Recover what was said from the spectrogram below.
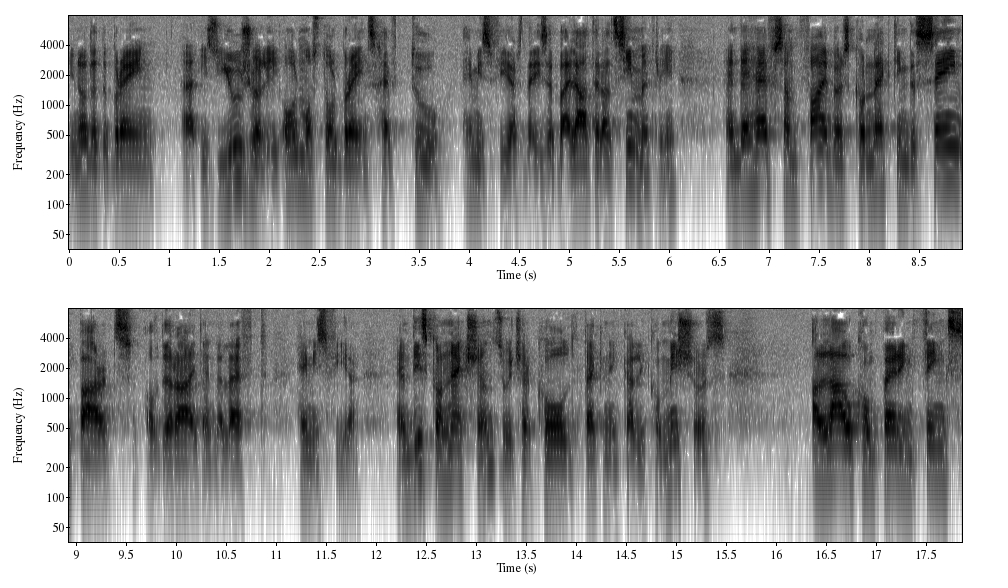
you know that the brain uh, is usually, almost all brains have two hemispheres, there is a bilateral symmetry, and they have some fibers connecting the same parts of the right and the left hemisphere. And these connections, which are called technically commissures, allow comparing things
